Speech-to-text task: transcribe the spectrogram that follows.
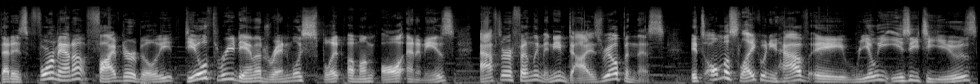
that is 4 mana, 5 durability, deal 3 damage randomly split among all enemies. After a friendly minion dies, reopen this. It's almost like when you have a really easy to use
